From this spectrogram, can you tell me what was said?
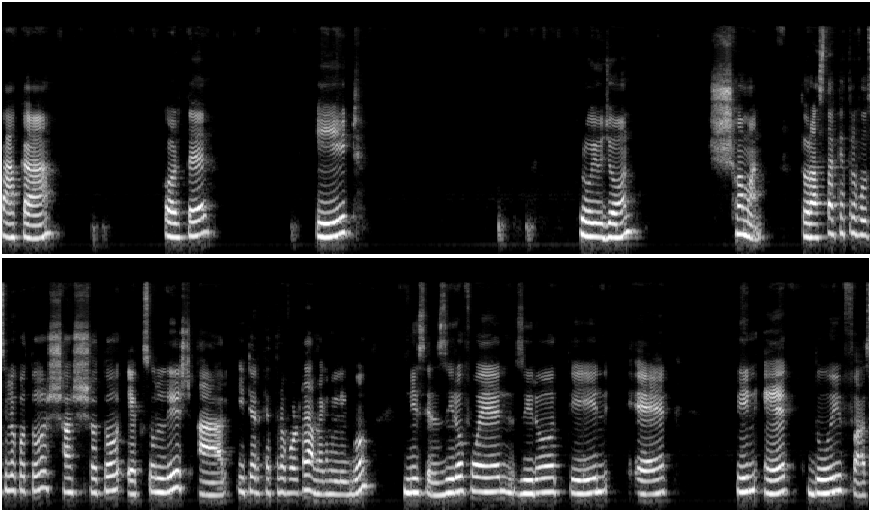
পাকা করতে ইট প্রয়োজন সমান। তো রাস্তার ক্ষেত্রফল ছিল কত? সাতশত একচল্লিশ আর ইটের ক্ষেত্রফলটা আমরা এখানে লিখব নিচে জিরো পয়েন্ট জিরো তিন এক তিন এক দুই পাঁচ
